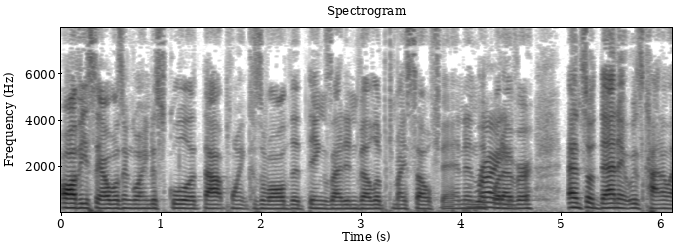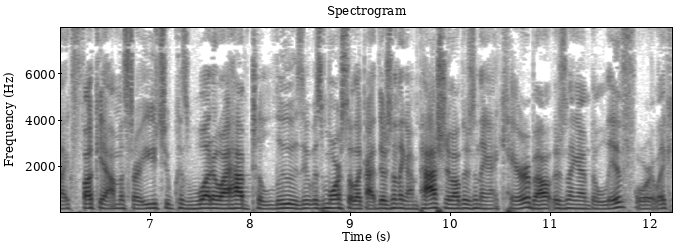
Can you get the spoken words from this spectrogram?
Obviously, I wasn't going to school at that point because of all the things I'd enveloped myself in and like whatever. And so then it was kind of like, fuck it, I'm gonna start YouTube because what do I have to lose? It was more so like, I, there's nothing I'm passionate about. There's nothing I care about. There's nothing I have to live for. Like,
